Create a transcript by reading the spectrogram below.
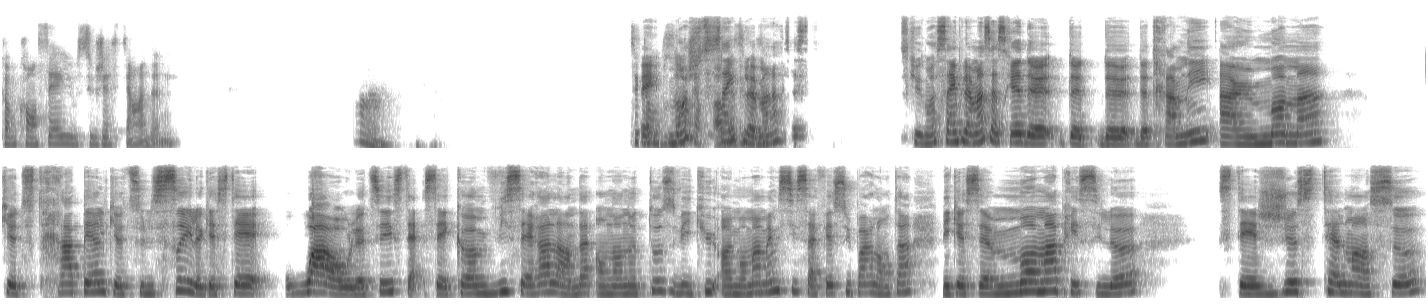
comme conseil ou suggestion à donner? Hmm. Ben, moi, simplement, excuse-moi, simplement, ça serait de, de, te ramener à un moment que tu te rappelles, que tu le sais, que c'était wow, tu sais, c'est comme viscéral en dedans. On en a tous vécu un moment, même si ça fait super longtemps, mais que ce moment précis-là, c'était juste tellement ça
